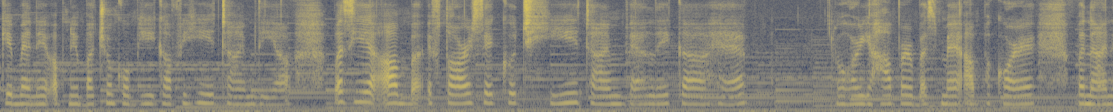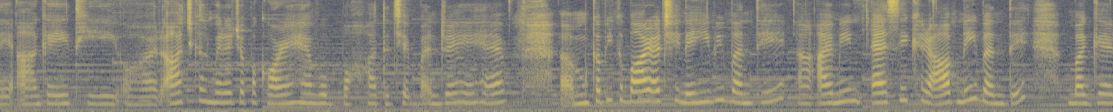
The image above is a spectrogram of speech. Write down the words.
کہ میں نے اپنے بچوں کو بھی کافی ہی ٹائم دیا۔ بس یہ اب افطار سے کچھ ہی ٹائم پہلے کا ہے اور یہاں پر بس میں اب پکوڑے بنانے آ گئی تھی اور آج کل میرے جو پکوڑے ہیں وہ بہت اچھے بن رہے ہیں۔ کبھی کبھار اچھے نہیں بھی بنتے، آئی مین ایسے خراب نہیں بنتے، مگر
